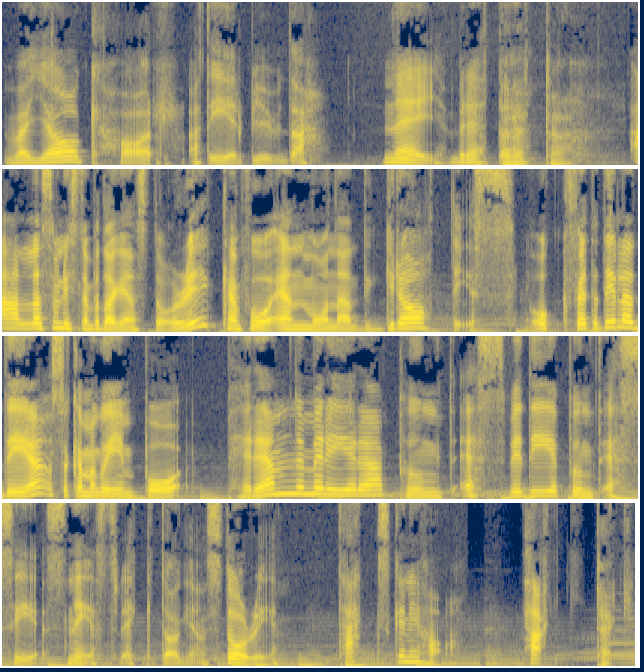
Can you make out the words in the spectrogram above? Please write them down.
vad jag har att erbjuda? Nej, berätta. Berätta. Alla som lyssnar på Dagens Story kan få en månad gratis. Och för att ta del av det så kan man gå in på prenumerera.svd.se Dagens Story. Tack ska ni ha. Tack. Tack.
